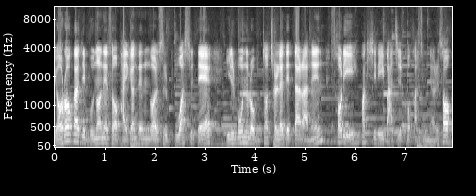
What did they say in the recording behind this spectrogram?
여러 가지 문헌에서 발견되는 것을 보았을 때 일본으로부터 전래됐다라는 설이 확실히 맞을 것 같습니다. 그래서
